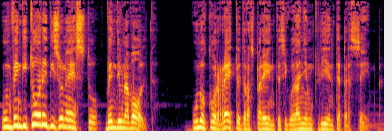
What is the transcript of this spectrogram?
Un venditore disonesto vende una volta. Uno corretto e trasparente si guadagna un cliente per sempre.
